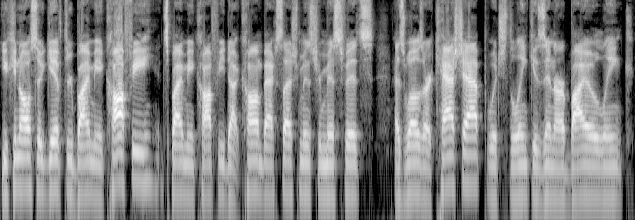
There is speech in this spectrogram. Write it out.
You can also give through Buy Me a Coffee. It's buymeacoffee.com backslash Ministry Misfits, as well as our Cash App, which the link is in our bio link.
